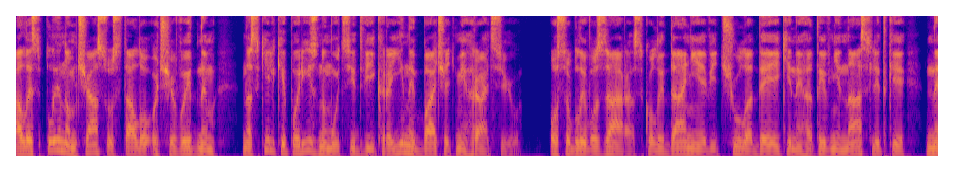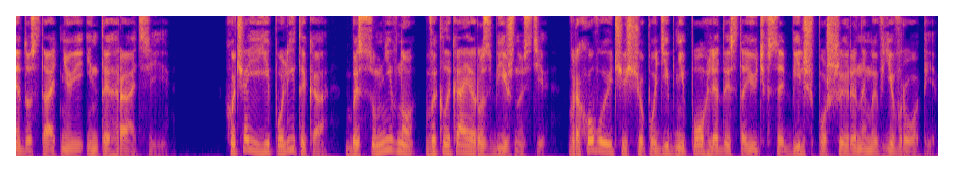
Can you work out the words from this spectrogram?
Але з плином часу стало очевидним, наскільки по-різному ці дві країни бачать міграцію, особливо зараз, коли Данія відчула деякі негативні наслідки недостатньої інтеграції. Хоча її політика, безсумнівно, викликає розбіжності, враховуючи, що подібні погляди стають все більш поширеними в Європі.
